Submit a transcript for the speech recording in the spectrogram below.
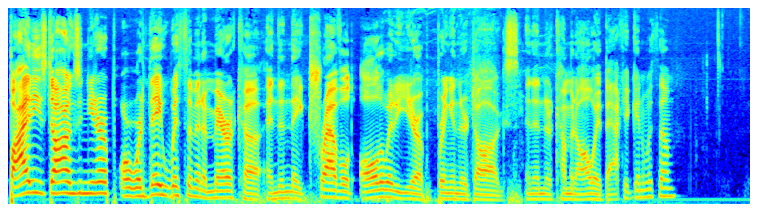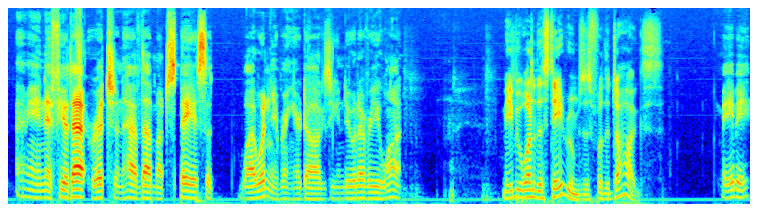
buy these dogs in Europe, or were they with them in America and then they traveled all the way to Europe, bringing their dogs, and then they're coming all the way back again with them? I mean, if you're that rich and have that much space, it, why wouldn't you bring your dogs? You can do whatever you want. Maybe one of the staterooms is for the dogs. Maybe,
